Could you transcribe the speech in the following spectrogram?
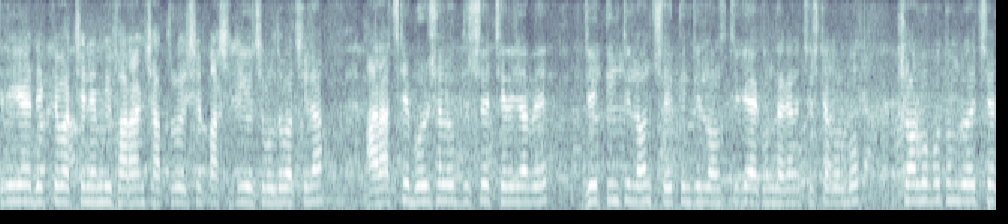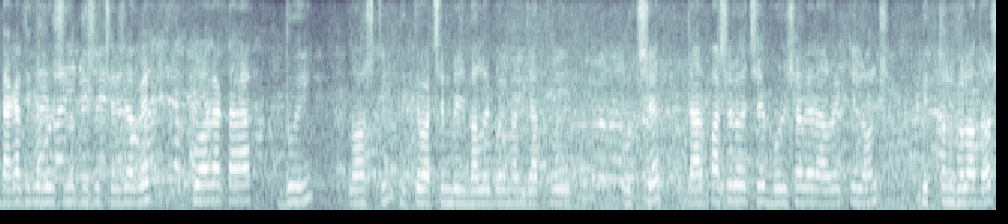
এদিকে দেখতে পাচ্ছেন এমবি ফারহান, ছাত্র এসে পাশে কি হয়েছে বলতে পারছি না। আর আজকে বরিশালের উদ্দেশ্যে ছেড়ে যাবে যে তিনটি লঞ্চ সেই তিনটি লঞ্চটিকে এখন দেখানোর চেষ্টা করব। সর্বপ্রথম রয়েছে ঢাকা থেকে বরিশালের উদ্দেশ্যে ছেড়ে যাবে কুয়াকাটা দুই। লঞ্চটি দেখতে পাচ্ছেন বেশ ভালোই পরিমাণ যাত্রী উঠছে। তার পাশে রয়েছে বরিশালের আরও একটি লঞ্চ কীর্তন খোলা দশ।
